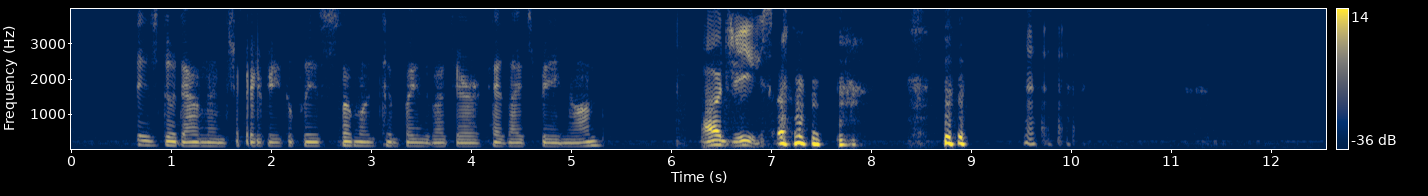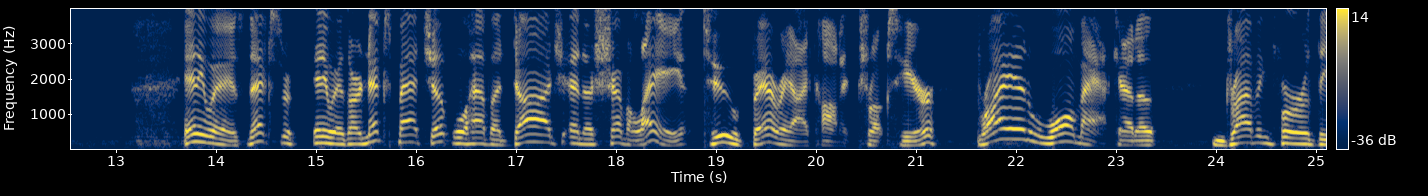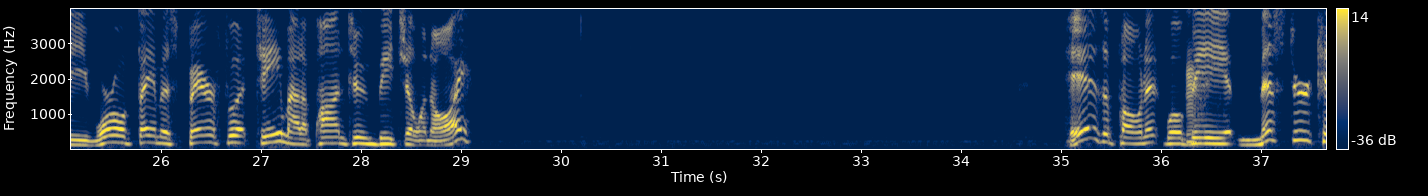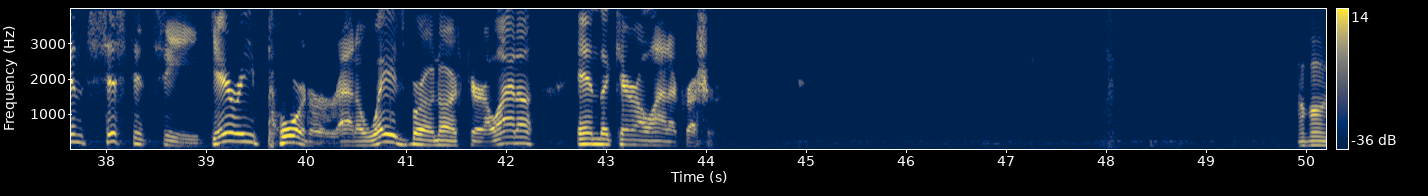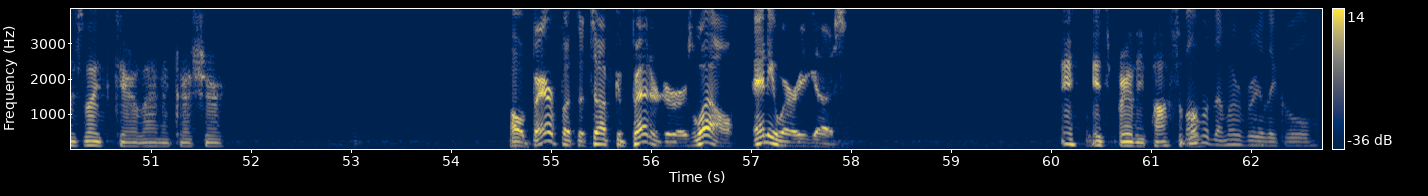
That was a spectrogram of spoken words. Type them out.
please go down and check your vehicle, please. Someone complained about your headlights being on. Oh, geez. anyways, next, anyways, our next matchup will have a Dodge and a Chevrolet, two very iconic trucks here. Brian Womack at a driving for the world famous Barefoot team out of Pontoon Beach, Illinois. His opponent will be Mr. Consistency, Gary Porter out of Wadesboro, North Carolina, in the Carolina Crusher. I've always liked Carolina Crusher. Oh, Barefoot's a tough competitor as well, anywhere he goes. Eh, it's barely possible. Both of them are really cool.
